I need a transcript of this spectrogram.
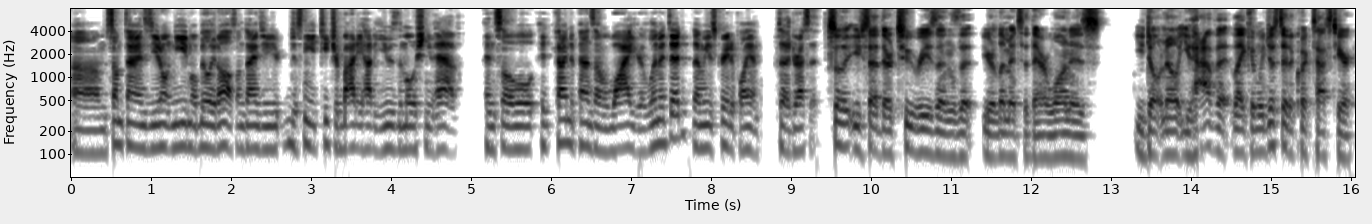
Um, sometimes you don't need mobility at all. Sometimes you just need to teach your body how to use the motion you have. And so it kind of depends on why you're limited. Then we just create a plan to address it. So that you said there are two reasons that you're limited there. One is you don't know you have it. Like, and we just did a quick test here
